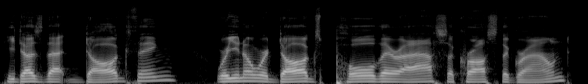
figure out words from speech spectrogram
he does that dog thing where you know where dogs pull their ass across the ground.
